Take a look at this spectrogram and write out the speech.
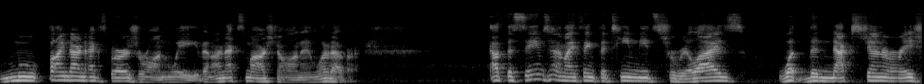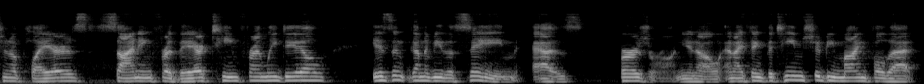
move find our next bergeron wave and our next marchand and whatever. At the same time i think the team needs to realize what the next generation of players signing for their team friendly deal isn't going to be the same as bergeron you know? And i think the team should be mindful that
